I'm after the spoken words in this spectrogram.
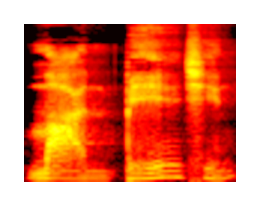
满别情。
